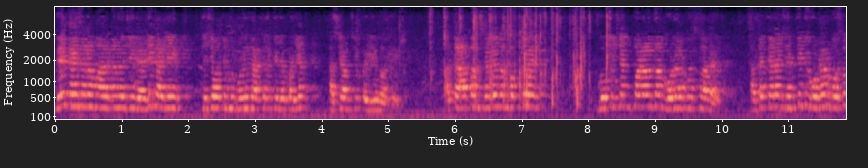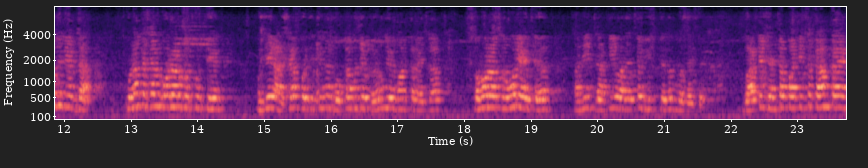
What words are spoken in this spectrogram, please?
बेकायदा मार्गाने जी रॅली काढली त्याच्यावर तुम्ही गुन्हे दाखल केले पाहिजे अशी आमची पहिली मागणी आहे. आता आपण सगळेजण बघतोय गोपीचंद पडळकर घोड्यावर बसणार आहे आता त्याला जनतेने घोड्यावर बसवली एकदा पुन्हा कशाला घोड्यावर बसवून ते? म्हणजे अशा पद्धतीनं लोकांमध्ये भ्रम निर्माण करायचा समोरासमोर यायचं आणि जातीवादाचं विष पेरत बसायचं. भारतीय जनता पार्टीचं काम काय?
